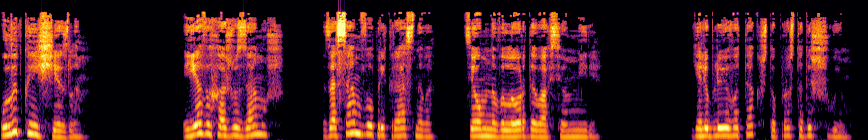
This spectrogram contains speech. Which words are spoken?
Улыбка исчезла. Я выхожу замуж за самого прекрасного темного лорда во всем мире. Я люблю его так, что просто дышу им.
